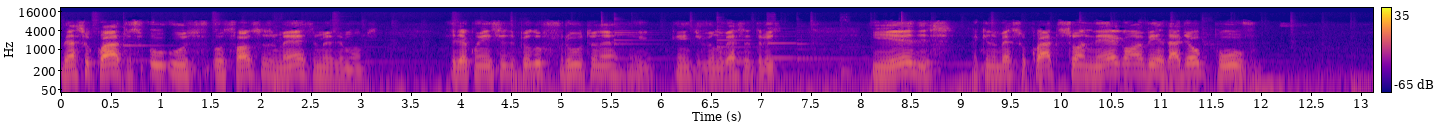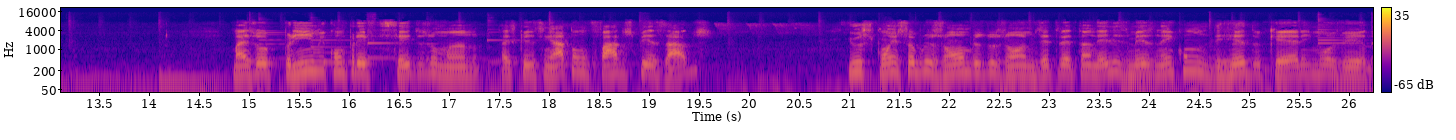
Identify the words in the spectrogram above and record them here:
Verso 4, os, os, os falsos mestres, meus irmãos. Ele é conhecido pelo fruto, né? Que a gente viu no verso 3. E eles, aqui no verso 4, só negam a verdade ao povo, mas oprime com preceitos humanos. Está escrito assim: atam fardos pesados e os põe sobre os ombros dos homens, entretanto eles mesmos nem com um dedo querem movê-lo.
